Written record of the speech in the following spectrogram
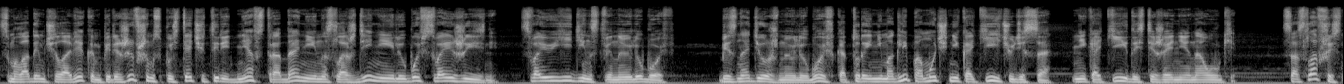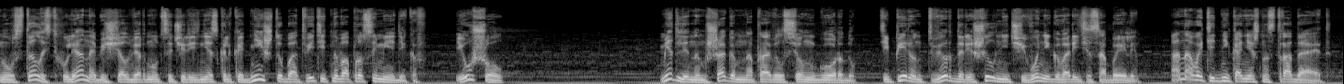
с молодым человеком, пережившим спустя четыре дня в страдании и наслаждении любовь своей жизни, свою единственную любовь. Безнадежную любовь, которой не могли помочь никакие чудеса, никакие достижения науки. Сославшись на усталость, Хулиан обещал вернуться через несколько дней, чтобы ответить на вопросы медиков. И ушел. Медленным шагом направился он к городу. Теперь он твердо решил ничего не говорить Исабелле. Она в эти дни, конечно, страдает –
